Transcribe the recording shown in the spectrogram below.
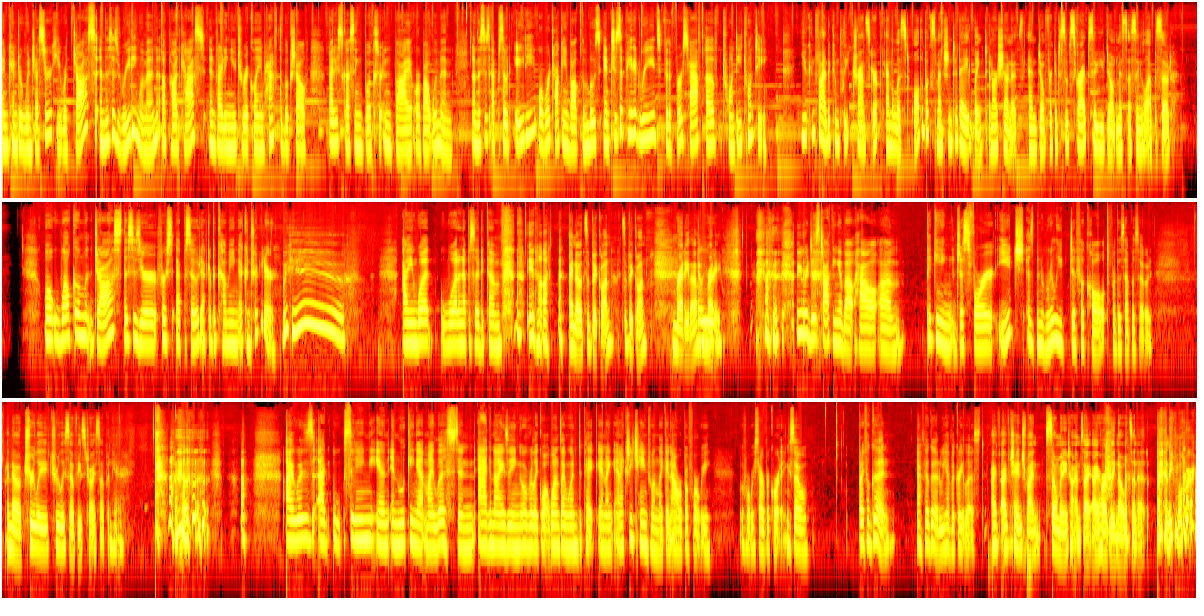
I'm Kendra Winchester here with Joss, and this is Reading Women, a podcast inviting you to reclaim half the bookshelf by discussing books written by or about women. And this is episode 80, where we're talking about the most anticipated reads for the first half of 2020. You can find a complete transcript and a list of all the books mentioned today linked in our show notes. And don't forget to subscribe so you don't miss a single episode. Well, welcome, Joss. This is your first episode after becoming a contributor. Woohoo! I mean, what what an episode to come in on. I know it's a big one. It's a big one. I'm ready though. I'm ready. we were just talking about how um, picking just for each has been really difficult for this episode. I know, truly, truly Sophie's choice up in here. I was ag- sitting and, and looking at my list and agonizing over like what ones I wanted to pick, and I and actually changed one like an hour before we before we started recording. So, but I feel good. I feel good. We have a great list. I've I've changed mine so many times. I, I hardly know what's in it anymore.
